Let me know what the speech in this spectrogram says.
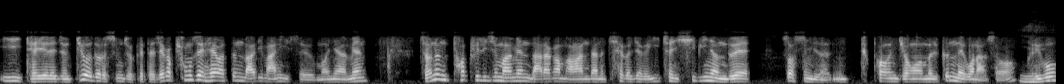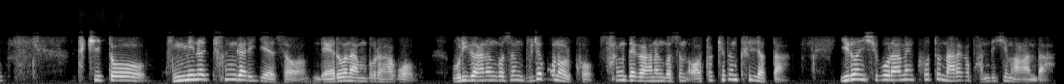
이 대열에 좀 뛰어들었으면 좋겠다. 제가 평소에 해왔던 말이 많이 있어요. 뭐냐면, 저는 터필리즘 하면 나라가 망한다는 책을 제가 2012년도에 썼습니다. 특파원 경험을 끝내고 나서 예. 그리고 특히 또 국민을 편가리기 위해서 내로남불을 하고 우리가 하는 것은 무조건 옳고 상대가 하는 것은 어떻게든 틀렸다. 이런 식으로 하면 그것도 나라가 반드시 망한다.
